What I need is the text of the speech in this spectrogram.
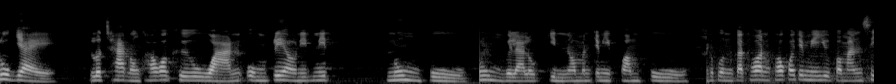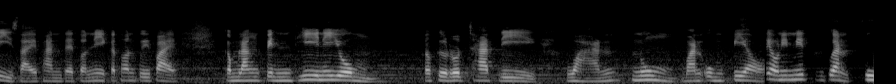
ลูกใหญ่รสชาติของเขาก็คือหวานอมเปรี้ยวนิดๆ นุ่มฟู นุ่มเวลาเรากินเนาะมันจะมีความฟูทุกคนกระท่อนเขาก็จะมีอยู่ประมาณ 4 สายพันธุ์ แต่ตอนนี้กระท่อนปุยฝ้ายกำลังเป็นที่นิยม ก็คือรสชาติดี หวานนุ่ม หวานอมเปรี้ยวเปรี้ยวนิดๆเพื่อนฟู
